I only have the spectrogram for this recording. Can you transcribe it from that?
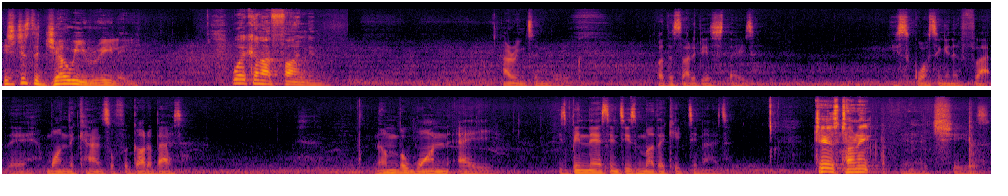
He's just a Joey, really. Where can I find him? Harrington Walk, other side of the estate. He's squatting in a flat there, one the council forgot about. Number 1A. He's been there since his mother kicked him out. Cheers, Tony. Yeah, cheers.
